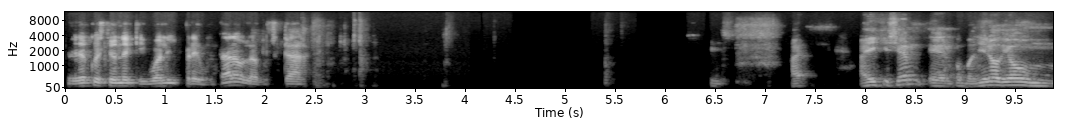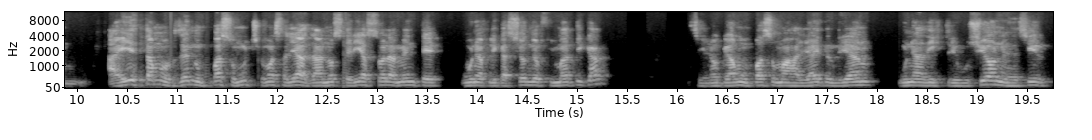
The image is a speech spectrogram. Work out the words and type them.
Sería cuestión de que igual y preguntara o la buscara. ahí Guillem, el compañero dio un... Ahí estamos dando un paso mucho más allá, ya no sería solamente una aplicación de ofimática, sino que vamos un paso más allá y tendrían una distribución, es decir,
